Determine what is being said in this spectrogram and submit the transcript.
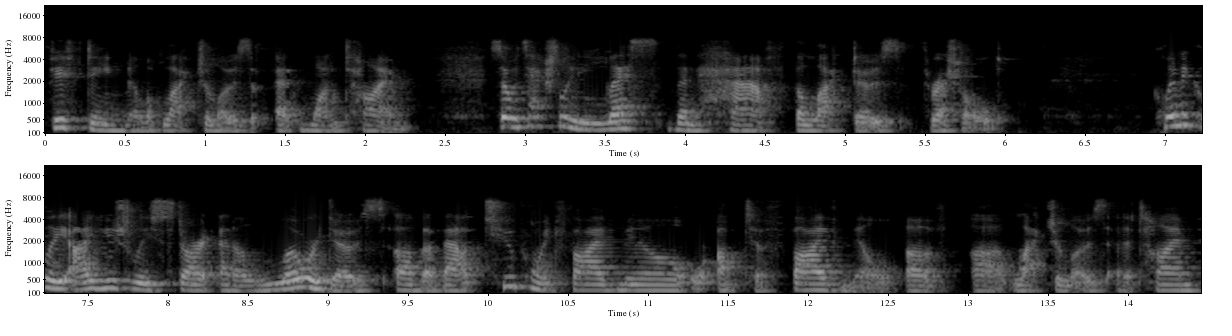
15 mil of lactulose at one time. So it's actually less than half the lactose threshold. Clinically, I usually start at a lower dose of about 2.5 mil or up to 5 mil of uh, lactulose at a time,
